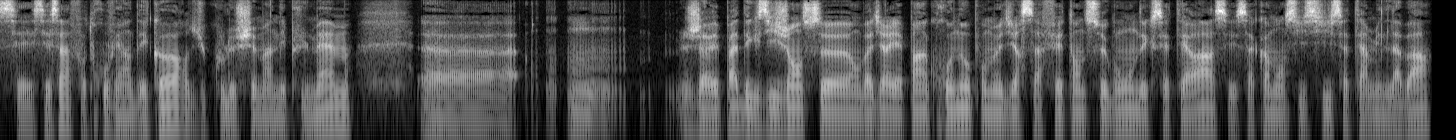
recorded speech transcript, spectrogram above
c'est ça, faut trouver un décor, du coup le chemin n'est plus le même. Euh, j'avais pas d'exigence, euh, on va dire, il n'y a pas un chrono pour me dire ça fait tant de secondes, etc. C'est ça commence ici, ça termine là-bas,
